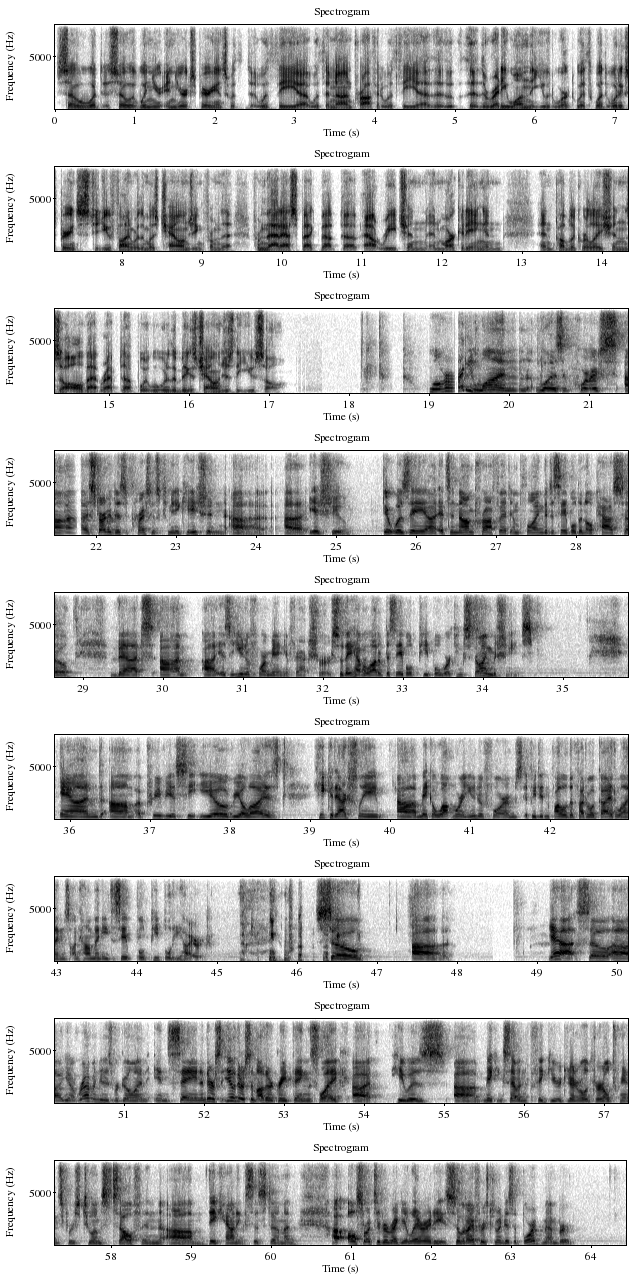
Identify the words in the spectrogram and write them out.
So what? So when you're in your experience with with the uh, with the nonprofit with the, uh, the, the the Ready One that you had worked with, what what experiences did you find were the most challenging from the from that aspect about uh, outreach and, and marketing and and public relations, all that wrapped up? What, what were the biggest challenges that you saw? Well, Ready One was, of course, uh, started as a crisis communication uh, uh, issue. It was a uh, it's a nonprofit employing the disabled in El Paso that um, uh, is a uniform manufacturer. So they have a lot of disabled people working sewing machines. And um, a previous CEO realized he could actually uh, make a lot more uniforms if he didn't follow the federal guidelines on how many disabled people he hired. so uh, yeah, so uh, you know revenues were going insane, and there's you know there's some other great things like uh, he was uh, making seven-figure general journal transfers to himself in um, the accounting system, and uh, all sorts of irregularities. So when I first joined as a board member,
